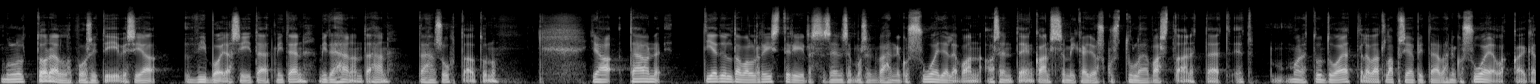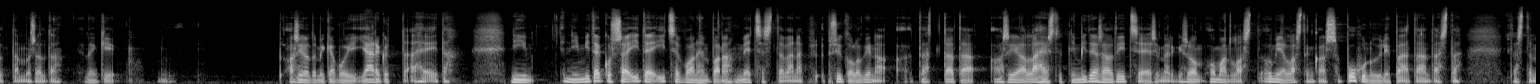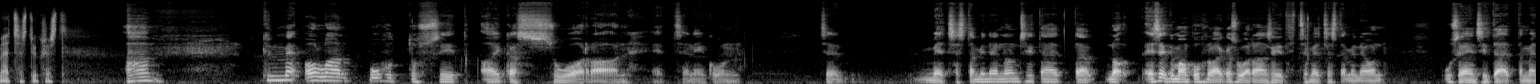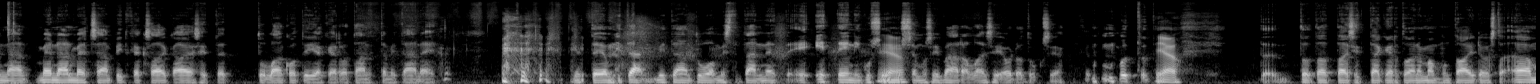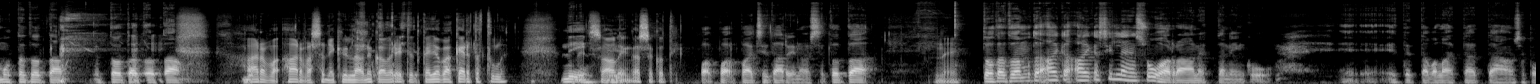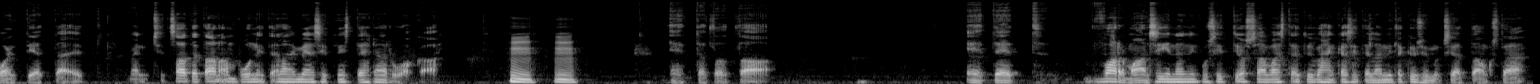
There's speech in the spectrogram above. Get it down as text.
mulla on todella positiivisia viboja siitä, että miten, miten hän on tähän, tähän suhtautunut. Ja tämä on tietyllä tavalla ristiriidassa sen semmoisen vähän niin kuin suojelevan asenteen kanssa, mikä joskus tulee vastaan, että et, et monet tuntuu ajattelevat, että lapsia pitää vähän niin kuin suojella kaikelta tämmöiseltä jotenkin asioita, mikä voi järkyttää heitä. Niin, niin mitä kun sä itse, itse vanhempana metsästävänä psykologina t- tätä asiaa lähestyt, niin miten sä oot itse esimerkiksi oman lasten, omien lasten kanssa puhunut ylipäätään tästä, tästä metsästyksestä? Ähm, kyllä me ollaan puhuttu siitä aika suoraan, että se, niin kun, se metsästäminen on sitä, että no ensinnäkin mä oon puhunut aika suoraan siitä, että se metsästäminen on usein sitä, että mennään, mennään metsään pitkäksi aikaa ja sitten tullaan kotiin ja kerrotaan, että mitään ei, nyt ei ole mitään, mitään tuomista tänne, että ettei niin kuin synny semmoisia vääränlaisia odotuksia. Mutta, yeah. tota, tai sitten tämä kertoo enemmän mun taidoista, Ää, mutta tota, tota, tota, Harva, harvassa ne kyllä on ne kaverit, jotka joka kerta tulee niin, Saalin niin. kanssa kotiin. Pa, pa, paitsi tarinoissa. Tota, niin. tota, tota, mutta aika, aika silleen suoraan, että niinku, että et, tavallaan, että tämä on se pointti, että et me nyt sit saatetaan ampua niitä eläimiä ja sitten niistä tehdään ruokaa. Hmm, hmm. Että tota, et, et, varmaan siinä niin kuin sit jossain vaiheessa täytyy vähän käsitellä niitä kysymyksiä, että onko tämä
